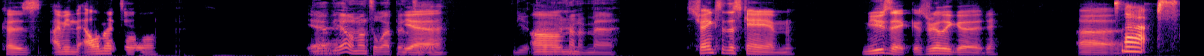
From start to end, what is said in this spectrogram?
because I mean the elemental. Yeah, Yeah. the elemental weapons. Yeah. Yeah Um, kind of meh. Strengths of this game, music is really good. Uh, Snaps.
